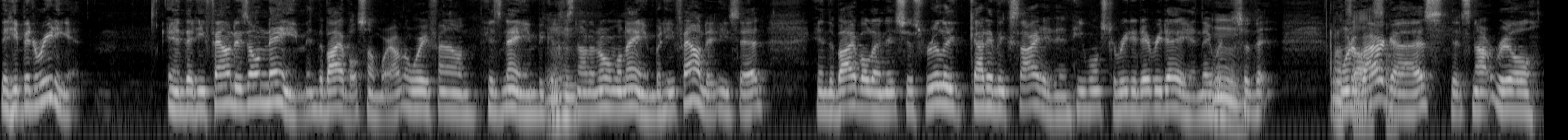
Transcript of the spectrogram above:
that he'd been reading it, and that he found his own name in the Bible somewhere. I don't know where he found his name because it's Mhm. not a normal name, but he found it. He said in the Bible, and it's just really got him excited, and he wants to read it every day. And they were Mm. so that That's one of our guys that's not real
